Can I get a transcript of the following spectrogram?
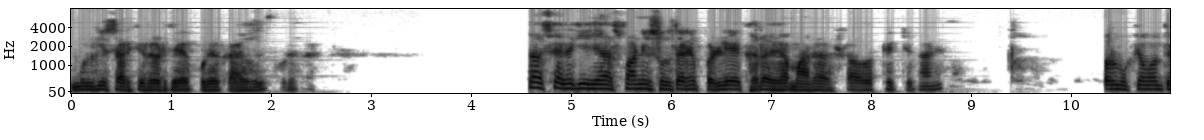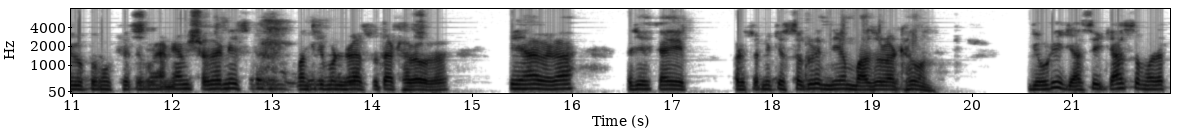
मुलगी सारखी रडते पुढे काय होईल पुढे काय? तर असं आहे ना की ही आसमानी सुलतानी पडली आहे खरं ह्या महाराष्ट्रावर ठिकठिकाणी पण मुख्यमंत्री उपमुख्यमंत्री आणि आम्ही सगळ्यांनीच मंत्रिमंडळात सुद्धा ठरवलं की ह्या वेळा जे काही अडचणीचे सगळे नियम बाजूला ठेवून जेवढी जास्तीत जास्त मदत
